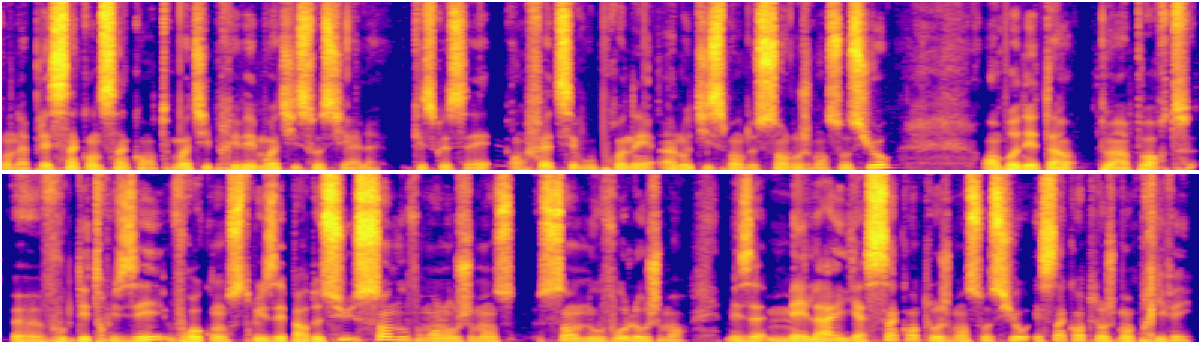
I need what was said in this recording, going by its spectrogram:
qu'on appelait 50-50, moitié privé, moitié social. Qu'est-ce que c'est? En fait, c'est vous prenez un lotissement de 100 logements sociaux, en bon état, peu importe, euh, vous le détruisez, vous reconstruisez par-dessus sans nouveaux logements. Mais, là, il y a 50 logements sociaux et 50 logements privés.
